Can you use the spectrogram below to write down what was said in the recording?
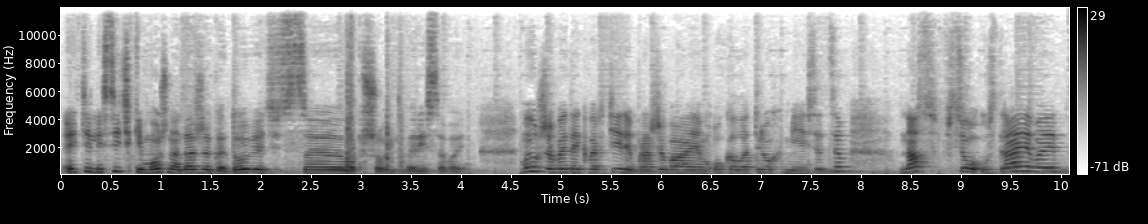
Эти лисички можно даже готовить с лапшой рисовой. Мы уже в этой квартире проживаем около трех месяцев. Нас все устраивает,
